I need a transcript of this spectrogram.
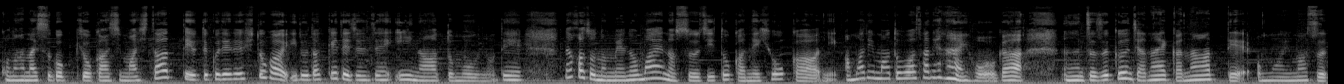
この話すごく共感しましたって言ってくれる人がいるだけで全然いいなと思うのでなんかその目の前の数字とかね評価にあまり惑わされない方が、うん、続くんじゃないかなって思います。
